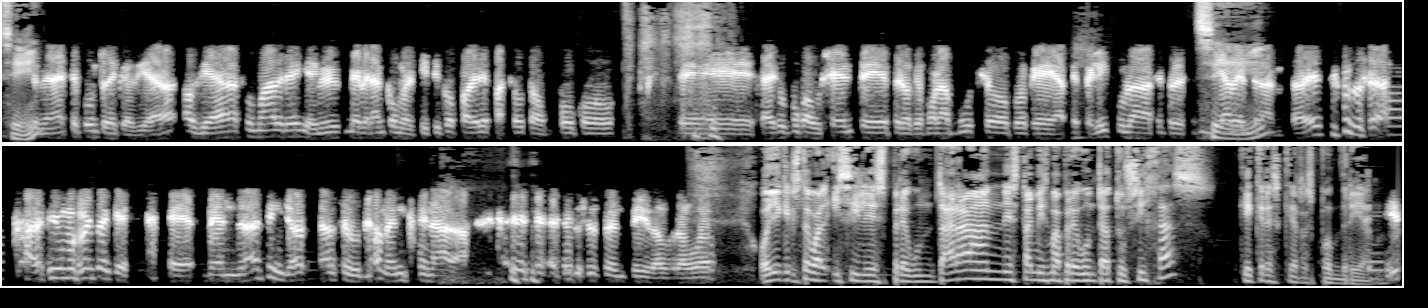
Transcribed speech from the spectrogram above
Sí. tendrán este punto de que odiar, odiar a su madre y a mí me verán como el típico padre pasota, un poco, eh, ¿sabes? Un poco ausente, pero que mola mucho porque hace películas, entonces Sí. ya vendrán, ¿sabes? O sea, hay un momento en que eh, vendrán sin yo hacer absolutamente nada en ese sentido, pero bueno. Oye, Cristóbal, ¿y si les preguntaran esta misma pregunta a tus hijas? ¿Qué crees que responderían? ¿sí?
